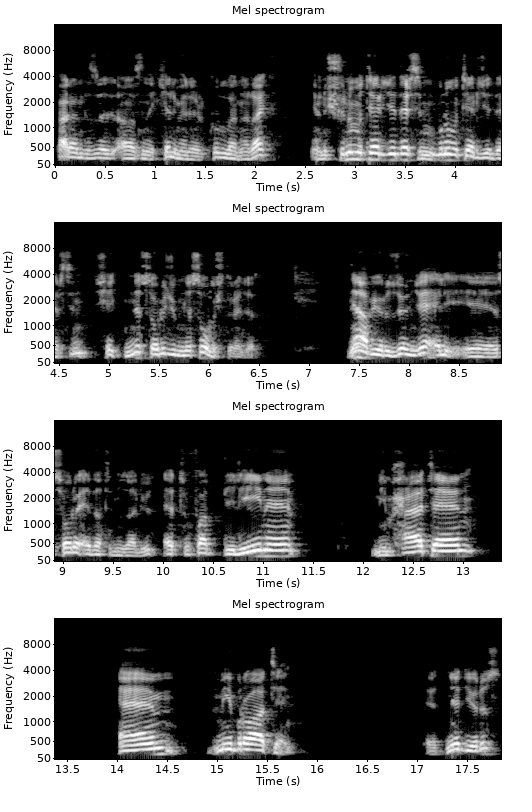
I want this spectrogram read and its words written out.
Parantez arasında kelimeleri kullanarak yani şunu mu tercih edersin, bunu mu tercih edersin şeklinde soru cümlesi oluşturacağız. Ne yapıyoruz önce? El, e, soru edatımızı alıyoruz. Etufaddiline mimhaten em mibraten. Evet ne diyoruz?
